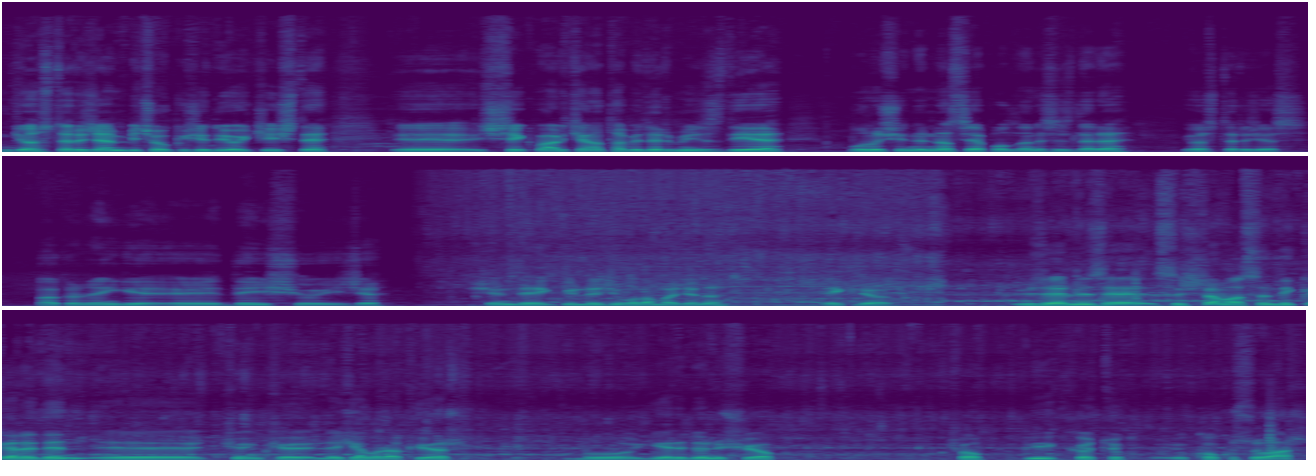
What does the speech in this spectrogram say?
göstereceğim. Birçok kişi diyor ki işte e, çiçek varken atabilir miyiz diye. Bunu şimdi nasıl yapıldığını sizlere göstereceğiz. Bakın rengi e, değişiyor iyice. Şimdi gülleci bulamacını ekliyoruz. Üzerinize sıçramasın dikkat edin. E, çünkü leke bırakıyor. Bu geri dönüşü yok. Çok bir kötü kokusu var.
